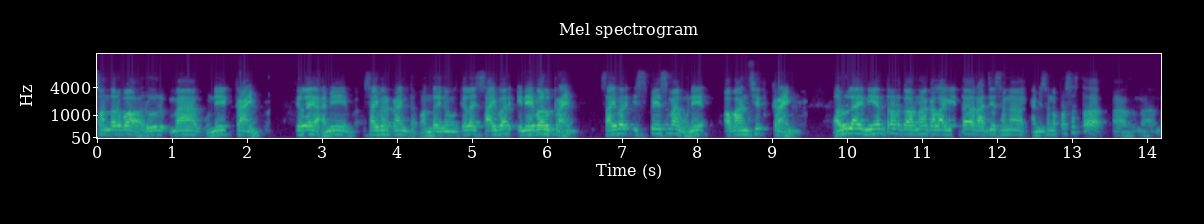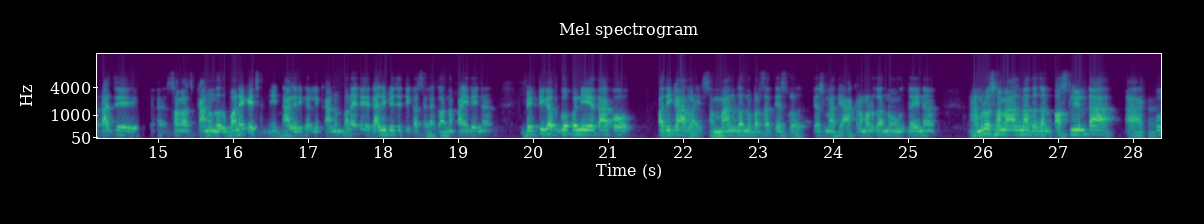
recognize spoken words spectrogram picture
सन्दर्भहरूमा हुने क्राइम त्यसलाई हामी साइबर क्राइम त भन्दैनौँ त्यसलाई साइबर इनेबल क्राइम साइबर स्पेसमा हुने अवान्छित क्राइमहरूलाई नियन्त्रण गर्नका लागि त राज्यसँग हामीसँग प्रशस्त राज्यसँग कानुनहरू बनेकै छन् नि। नागरिकहरूले कानुन बनाइदिए गाली बेजेती कसैलाई गर्न पाइँदैन। व्यक्तिगत गोपनीयताको अधिकारलाई सम्मान गर्नुपर्छ त्यसको त्यसमाथि आक्रमण गर्नु हुँदैन। हाम्रो समाजमा त झन् अश्लीलताको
